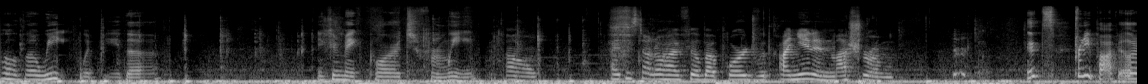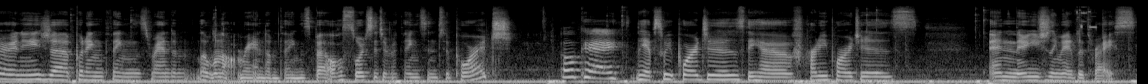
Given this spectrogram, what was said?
Well, the wheat would be the. You can make porridge from wheat. Oh. I just don't know how I feel about porridge with onion and mushroom. It's pretty popular in Asia, putting things random, well, not random things, but all sorts of different things into porridge. Okay. They have sweet porridges, they have hearty porridges, and they're usually made with rice.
